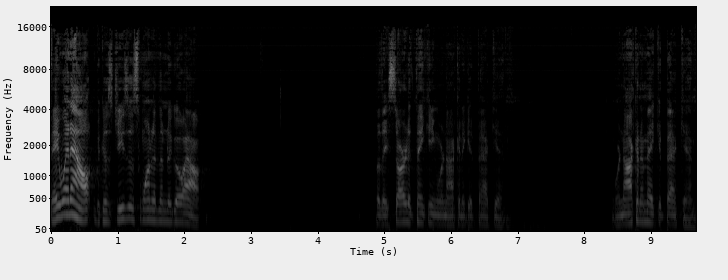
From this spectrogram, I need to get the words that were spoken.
They went out because Jesus wanted them to go out. But they started thinking, we're not going to get back in. We're not going to make it back in.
